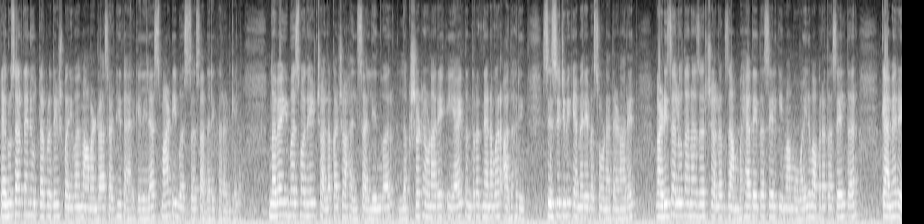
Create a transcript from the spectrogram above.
त्यानुसार त्यांनी उत्तर प्रदेश परिवहन महामंडळासाठी तयार केलेल्या स्मार्ट ई बसचं सादरीकरण केलं. नव्या ई बसमध्ये चालकाच्या हालचालींवर लक्ष ठेवणारे ए आय तंत्रज्ञानावर आधारित सी सी टी व्ही कॅमेरे बसवण्यात येणार आहेत. गाडी चालवताना जर चालक जांभया देत असेल किंवा मोबाईल वापरत असेल तर कॅमेरे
